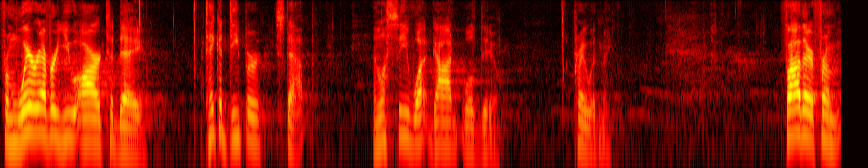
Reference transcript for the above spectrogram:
from wherever you are today, take a deeper step and let's see what God will do. Pray with me. Father, from,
